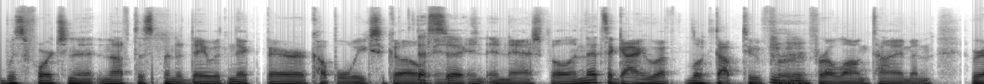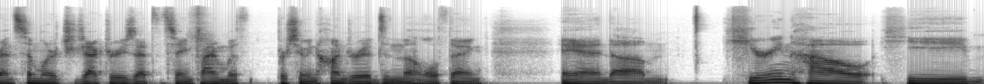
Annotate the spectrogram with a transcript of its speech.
was fortunate enough to spend a day with Nick Bare a couple weeks ago in, in, in Nashville, and that's a guy who I've looked up to for for a long time, and we were on similar trajectories at the same time with pursuing hundreds and the whole thing, and um, hearing how he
